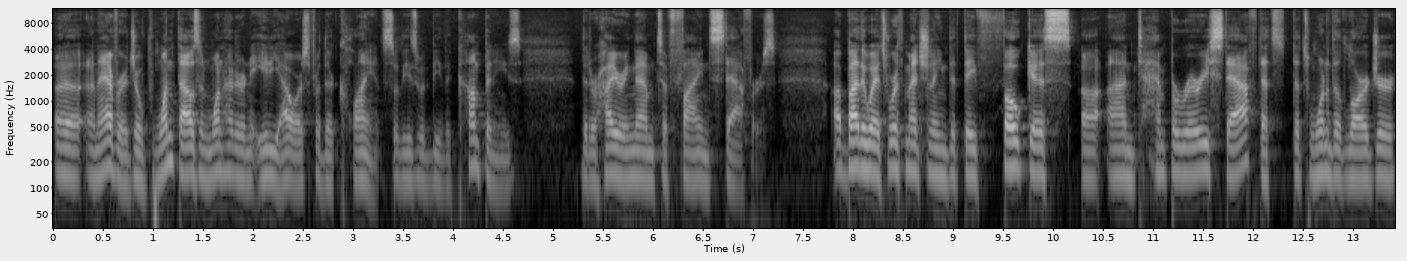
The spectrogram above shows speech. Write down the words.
uh, an average of 1,180 hours for their clients. So these would be the companies that are hiring them to find staffers. Uh, by the way, it's worth mentioning that they focus uh, on temporary staff. That's that's one of the larger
